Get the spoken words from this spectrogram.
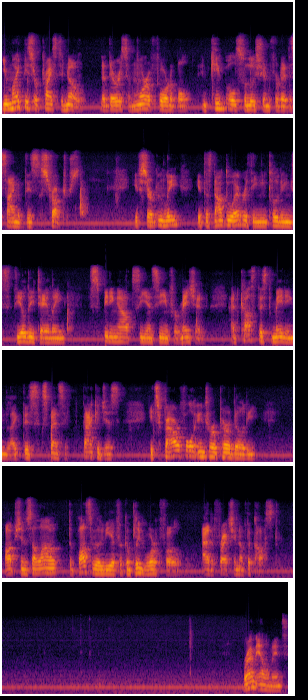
You might be surprised to know that there is a more affordable and capable solution for the design of these structures. If certainly it does not do everything including steel detailing, spitting out CNC information, and cost estimating like these expensive packages, its powerful interoperability options allow the possibility of a complete workflow at a fraction of the cost. RAM Elements,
